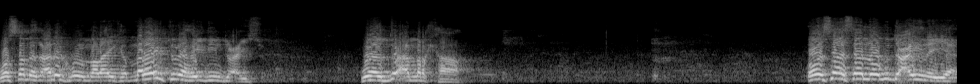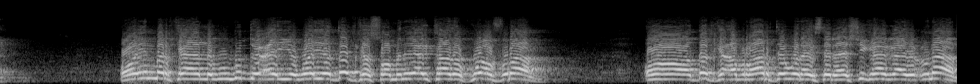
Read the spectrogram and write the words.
Wasallat calaykum almalaa'ika malaa'igtuna ha idiin ducayso. Waa duca markaa oo saasaa loogu ducaynayaa. oo in markaa lagugu duceeyo waayo dadka soomani agtaada ku afuraan oo dadka abraarta wanaagsan raashinkaaga ay cunaan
